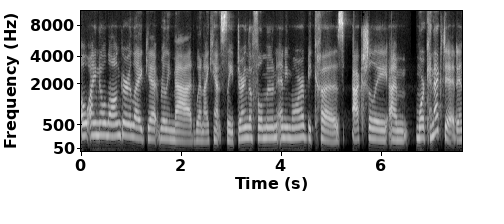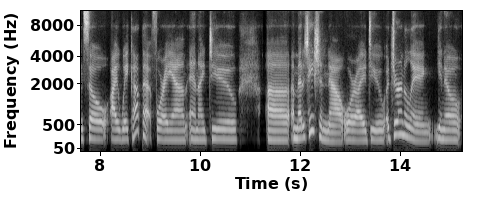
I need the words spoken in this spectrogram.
"Oh, I no longer like get really mad when I can't sleep during the full moon anymore because actually I'm more connected." And so I wake up at 4 a.m. and I do uh, a meditation now, or I do a journaling. You know,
